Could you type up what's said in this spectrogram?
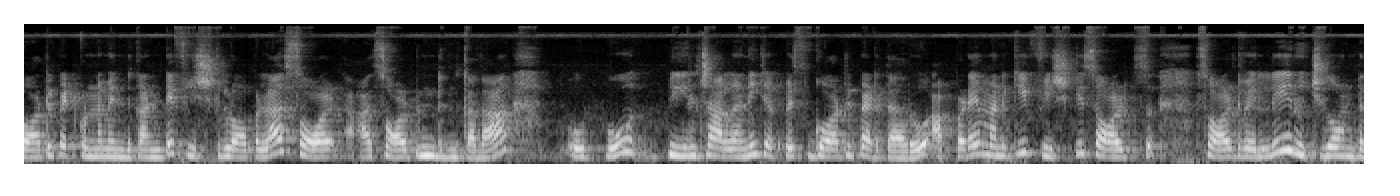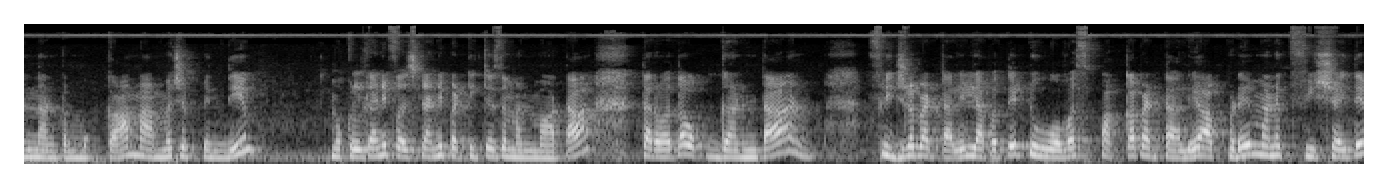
ఘాట్లు పెట్టుకున్నాం. ఎందుకంటే ఫిష్కి లోపల సాల్ట్ సాల్ట్ ఉంటుంది కదా. ఉప్పు పీల్చాలని చెప్పేసి గోటలు పెడతారు. అప్పుడే మనకి ఫిష్కి సాల్ట్స్ సాల్ట్ వెళ్ళి రుచిగా ఉంటుందంట ముక్క. మా అమ్మ చెప్పింది. ముక్కలు కానీ ఫస్ట్ అన్ని పట్టించేసామన్నమాట. తర్వాత ఒక గంట ఫ్రిడ్జ్లో పెట్టాలి లేకపోతే టూ అవర్స్ పక్క పెట్టాలి. అప్పుడే మనకు ఫిష్ అయితే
